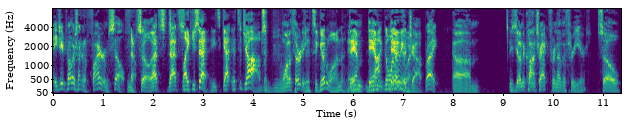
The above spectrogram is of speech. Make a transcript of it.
AJ Preller's not going to fire himself. No. So that's that's like you said, he's got it's a job. one of thirty. It's a good one. damn damn not going damn anywhere. good job. Right. Um, he's under contract for another three years. So.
